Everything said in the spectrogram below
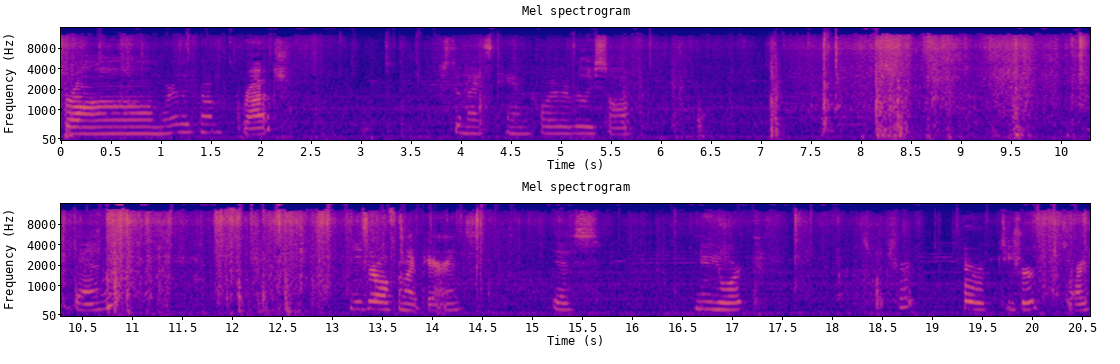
from, where are they from? Garage. A nice tan color, they're really soft. Then, these are all for my parents. This New York sweatshirt, or t-shirt, sorry.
